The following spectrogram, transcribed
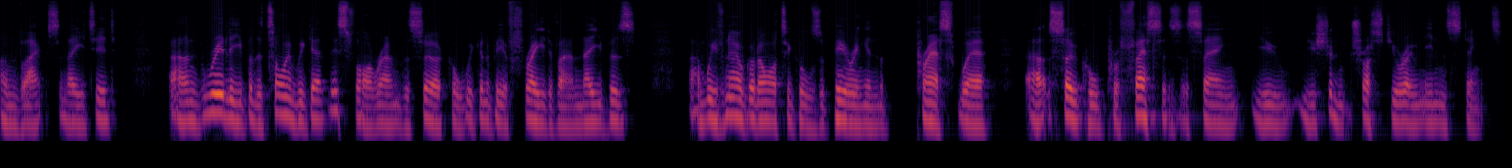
unvaccinated. And really, by the time we get this far around the circle, we're going to be afraid of our neighbours. And we've now got articles appearing in the press where uh, so called professors are saying you, you shouldn't trust your own instincts.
